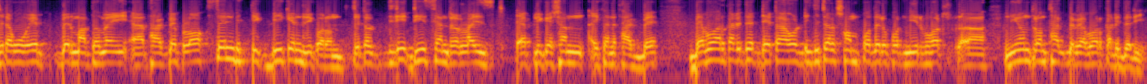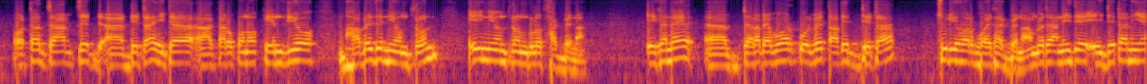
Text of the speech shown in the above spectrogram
যেটা ওয়েবের মাধ্যমেই থাকবে ব্লক চেন ভিত্তিক বিকেন্দ্রীকরণ, যেটা ডিসেন্ট্রালাইজড অ্যাপ্লিকেশন এখানে থাকবে। ব্যবহারকারীদের ডেটা ও ডিজিটাল সম্পদের উপর নির্ভর নিয়ন্ত্রণ থাকবে ব্যবহারকারীদেরই। অর্থাৎ যার যে ডেটা এটা কারও কোনো কেন্দ্রীয় ভাবে যে নিয়ন্ত্রণ, এই নিয়ন্ত্রণগুলো থাকবে না। এখানে যারা ব্যবহার করবে তাদের ডেটা চুরি হওয়ার ভয় থাকবে না। আমরা জানি যে এই ডেটা নিয়ে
